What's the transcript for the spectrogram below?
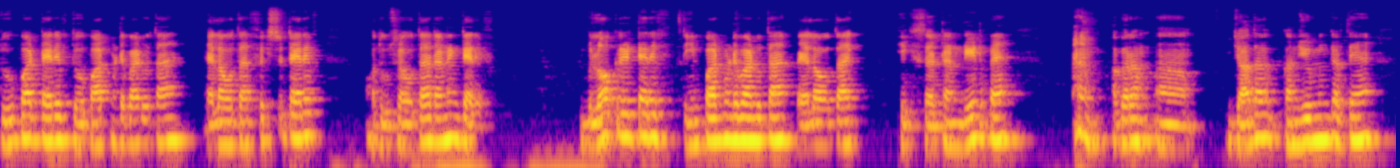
टू पार्ट टैरिफ, दो पार्ट में डिवाइड होता है, पहला होता है फिक्स्ड टैरिफ और दूसरा होता है running tariff. Block rate tariff, तीन पार्ट में डिवाइड होता है, पहला होता है एक सर्टन रेट पे। अगर हम ज़्यादा कंज्यूमिंग करते हैं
